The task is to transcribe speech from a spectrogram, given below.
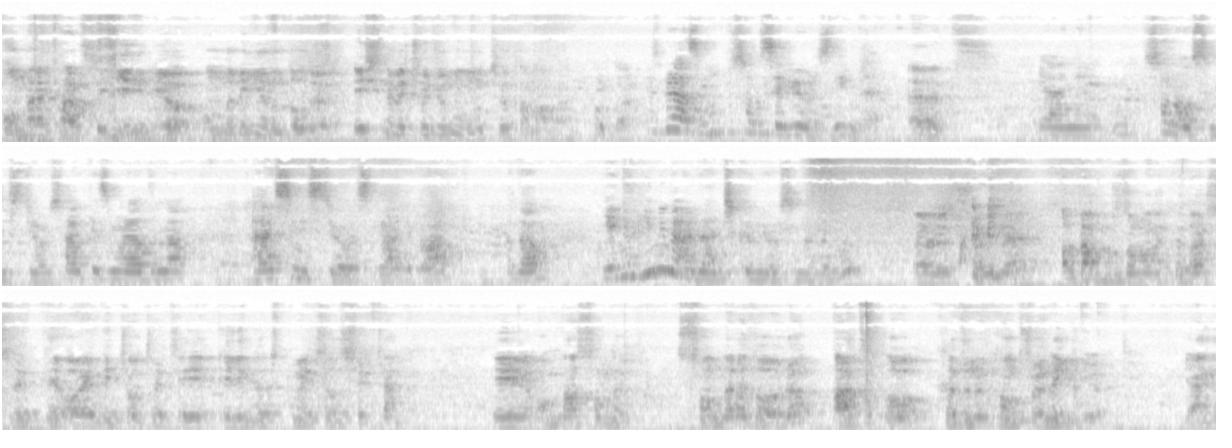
onlara karşı yeniliyor, onların yanında oluyor. Eşini ve çocuğunu unutuyor tamamen burada. Biz biraz mutlu sonu seviyoruz değil mi? Evet. Yani mutlu son olsun istiyoruz. Herkes muradına ersin istiyoruz galiba. Adam yenildiğini nereden çıkarıyorsun adamın? Ee, şöyle, adam bu zamana kadar sürekli o evdeki otoriteyi elinde tutmaya çalışırken e, ondan sonra sonlara doğru artık o kadının kontrolüne gidiyor. Yani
